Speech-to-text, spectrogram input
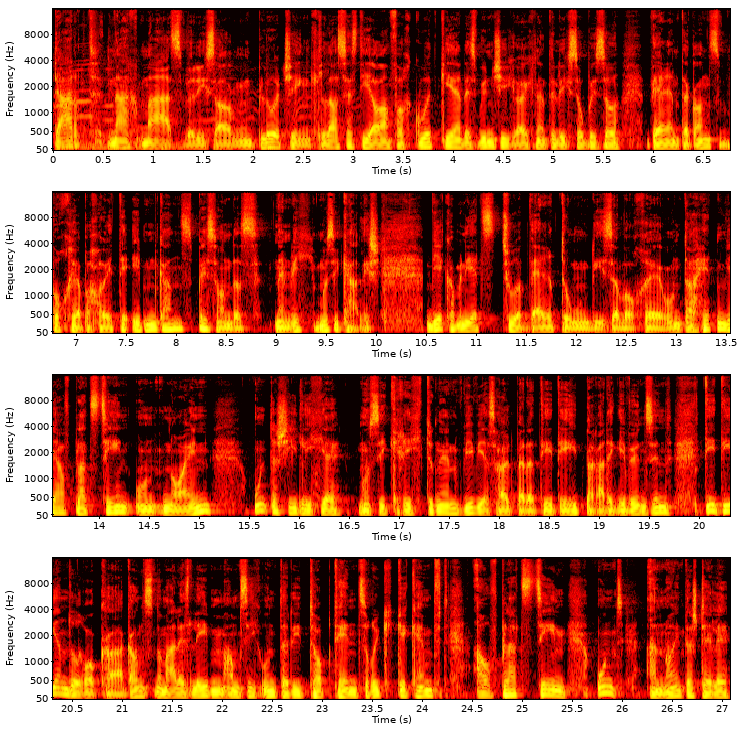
Start nach Maß, würde ich sagen. Blutschink, lass es dir einfach gut gehen. Das wünsche ich euch natürlich sowieso während der ganzen Woche, aber heute eben ganz besonders, nämlich musikalisch. Wir kommen jetzt zur Wertung dieser Woche und da hätten wir auf Platz 10 und 9 unterschiedliche Musikrichtungen, wie wir es halt bei der TT-Hitparade gewöhnt sind. Die Dirndl-Rocker, ganz normales Leben, haben sich unter die Top 10 zurückgekämpft auf Platz 10 und an neunter Stelle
